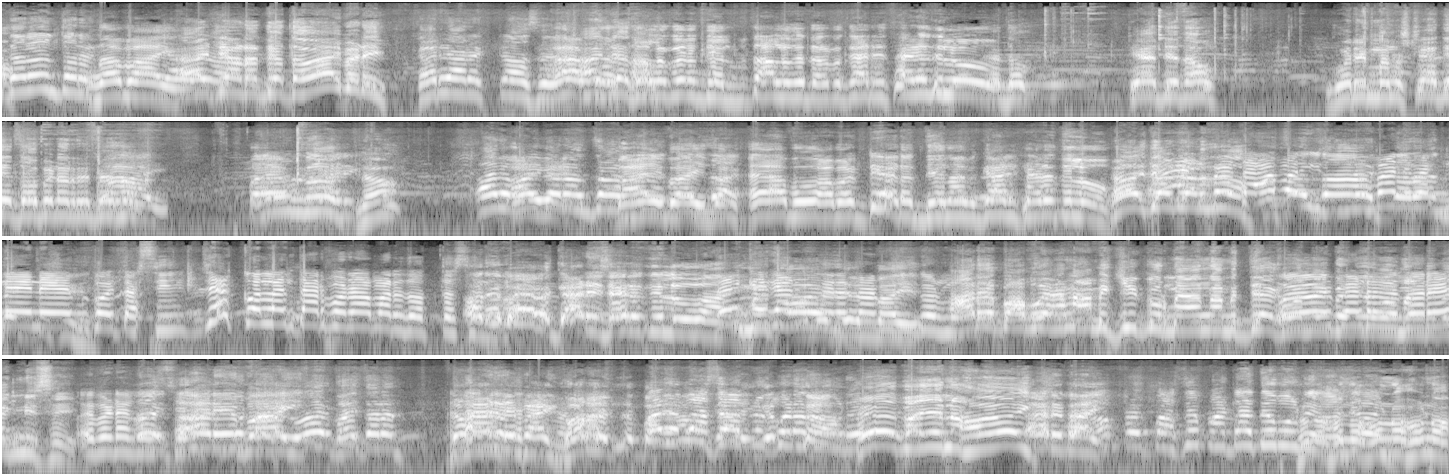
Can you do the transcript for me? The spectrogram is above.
দাঁড়ান। না এই দাও এই গাড়ি আরেকটা আছে। করে দেন করে গাড়ি ছাইরে দিলো। দাও টিয়া দিয়ে দাও। গরিব মানুষ টিয়া দিয়ে দাও বেটা রে দাও। ভাই ভাই ভাই ভাই আবু আমার টিয়াটা দেন আমি গাড়ি দিলো। মানি ধরতেছে। আরে বাবু এখন আমি কি করব? এখন আমি দেখলাম আরে ভাই। ভাই দাঁড়ান। আরে ভাই ঘরে ভাই না। ভাই না হয়। আরে ভাই। আপনার পাশে পাঠা দেবো না শোনো শোনো শোনো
